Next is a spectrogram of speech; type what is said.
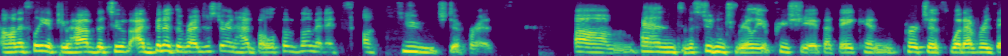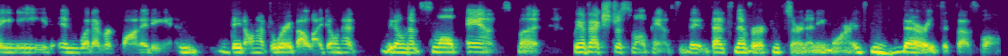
honestly, if you have the two, I've been at the register and had both of them, and it's a huge difference. Um, and the students really appreciate that they can purchase whatever they need in whatever quantity, and they don't have to worry about. I don't have, we don't have small pants, but we have extra small pants. They, that's never a concern anymore. It's very successful.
